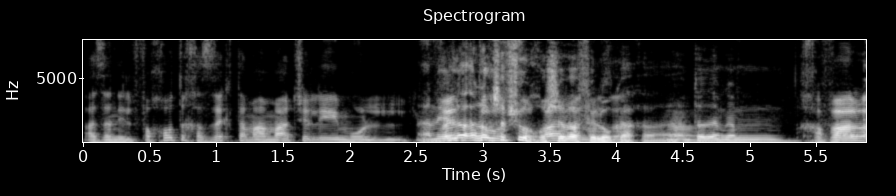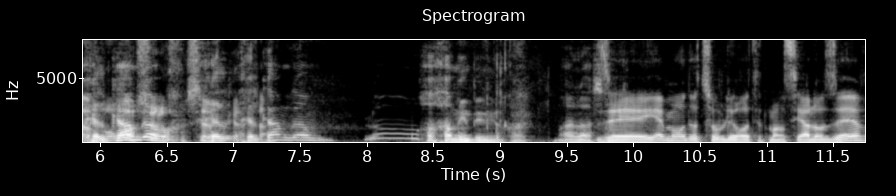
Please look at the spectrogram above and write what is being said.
אז אני לפחות אחזק את המעמד שלי מול... אני לא לא חושב שהוא חושב אפילו או ככה. אה. אתה יודע, גם... חבל חלקם עבורו גם, לא חושב חל- ככה. חלקם גם לא חכמים במיוחד, מה לעשות. זה יהיה מאוד עצוב לראות את מרסיאל עוזב,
